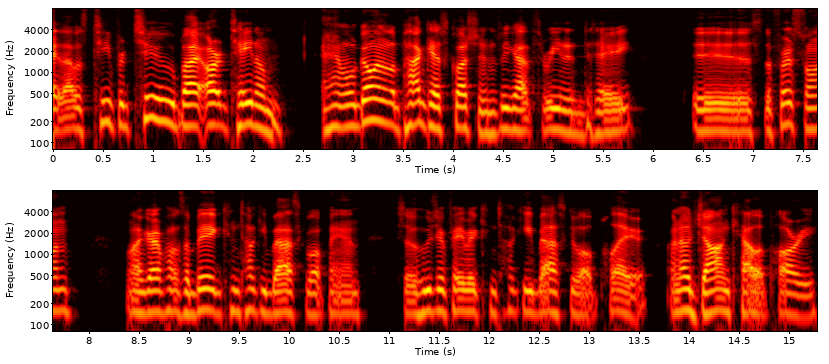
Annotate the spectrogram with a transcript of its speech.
Right, that was Tea for Two by Art Tatum. And we'll go into the podcast questions. We got three today. Is the first one. My grandpa's a big Kentucky basketball fan. So who's your favorite Kentucky basketball player? I know John Calipari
